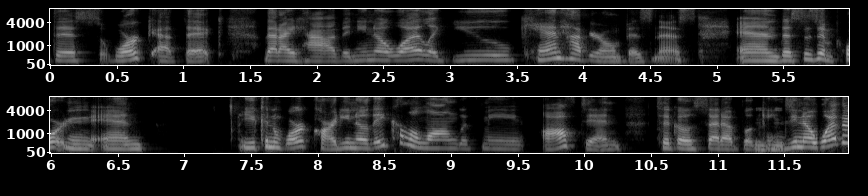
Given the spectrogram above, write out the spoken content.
this work ethic that I have. And you know what? Like you can have your own business and this is important. And you can work hard. You know, they come along with me often to go set up bookings, mm-hmm. you know, whether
